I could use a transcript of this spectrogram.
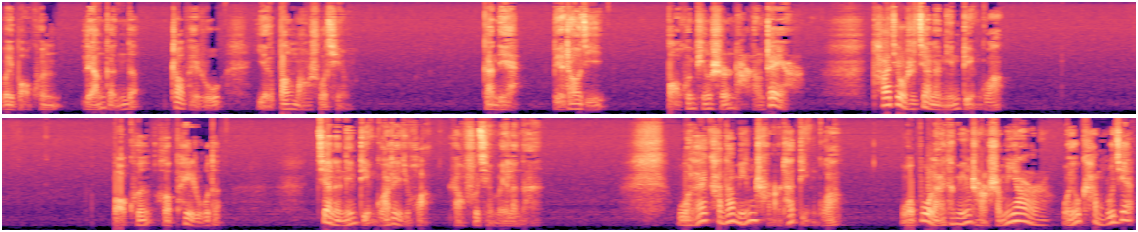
为宝坤量哏的赵佩如也帮忙说情：“干爹，别着急，宝坤平时哪能这样？他就是见了您顶瓜。”宝坤和佩如的“见了您顶瓜”这句话，让父亲为了难。我来看他名场，他顶呱；我不来，他名场什么样啊？我又看不见。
